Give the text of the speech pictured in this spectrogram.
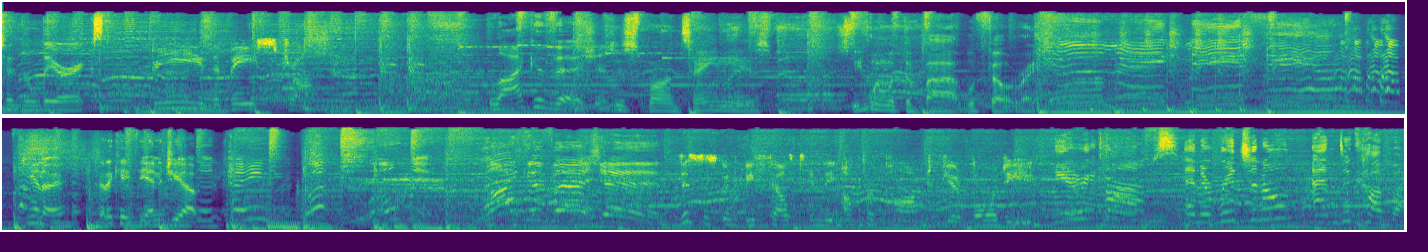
to the lyrics. Be the bass drum. Like a version. Just spontaneous. We went with the vibe, what felt right. You know, gotta keep the energy up. Like a version. This is going to be felt in the upper part of your body. Here it comes. An original and a cover.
